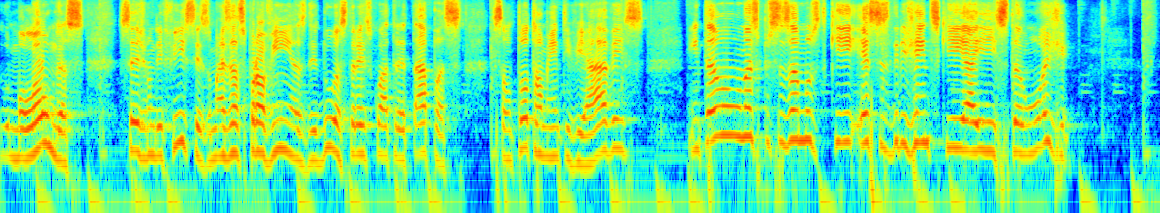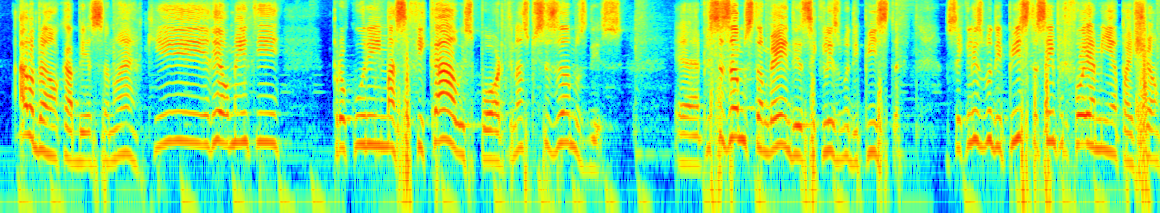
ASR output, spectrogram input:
longas, sejam difíceis, mas as provinhas de duas, três, quatro etapas são totalmente viáveis. Então, nós precisamos que esses dirigentes que aí estão hoje abram a cabeça, não é? Que realmente procurem massificar o esporte. Nós precisamos disso. É, precisamos também de ciclismo de pista. O ciclismo de pista sempre foi a minha paixão.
